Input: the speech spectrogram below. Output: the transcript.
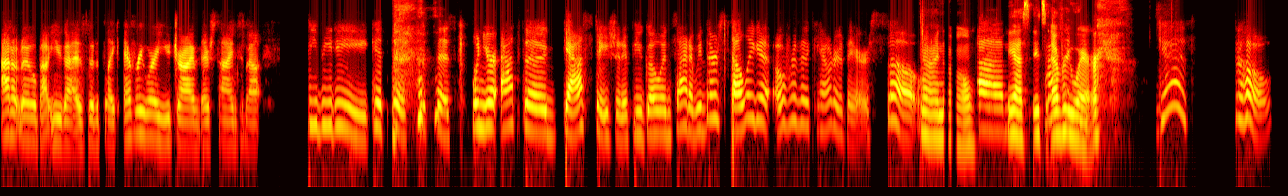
I don't know about you guys, but it's like everywhere you drive, there's signs about CBD, get this, get this. When you're at the gas station, if you go inside, I mean, they're selling it over the counter there. So, I know. um, Yes, it's can everywhere. yes. So,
